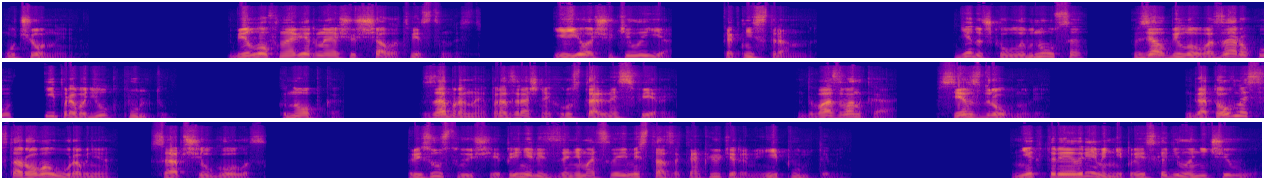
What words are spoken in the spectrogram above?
ученые. Белов, наверное, ощущал ответственность. Ее ощутил и я, как ни странно. Дедушка улыбнулся, взял Белова за руку и проводил к пульту. Кнопка, забранная прозрачной хрустальной сферой. Два звонка, все вздрогнули. «Готовность второго уровня», – сообщил голос. Присутствующие принялись занимать свои места за компьютерами и пультами. Некоторое время не происходило ничего.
